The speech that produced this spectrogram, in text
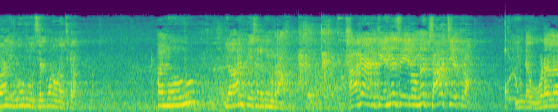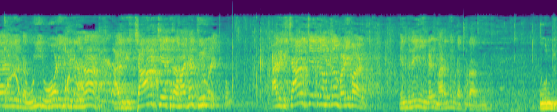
பாருங்க இவ்வளோ ஒரு செல்போன் ஒன்று வச்சுக்கிறான். ஹலோ? யார் பேசுறதுன்றான். ஆக அதுக்கு என்ன செய்யறோம்னா சார்ஜ் ஏத்துறோம். இந்த உடலால் இந்த உயிர் ஓடிக்கிட்டு இருக்கணும்னா அதுக்கு சார்ஜ் ஏத்துற மாதிரி தான் திருமுறை அதுக்கு சார்ஜ் ஏத்துற மாதிரி தான் வழிபாடு. என்பதை நீங்கள் மறந்து விடக்கூடாது ஒன்று.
